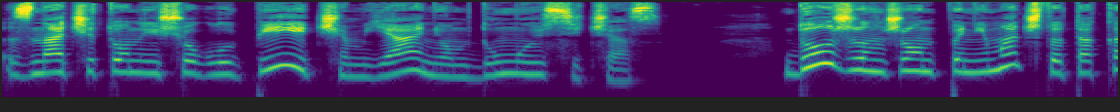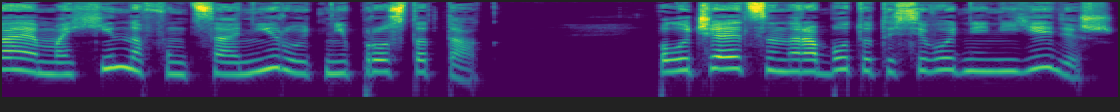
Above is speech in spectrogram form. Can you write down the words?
Значит, он еще глупее, чем я о нем думаю сейчас. Должен же он понимать, что такая махина функционирует не просто так. Получается, на работу ты сегодня не едешь?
